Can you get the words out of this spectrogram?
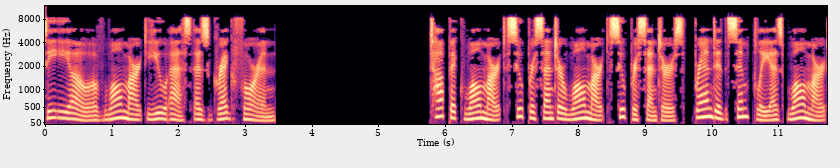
CEO of Walmart U.S. is Greg Foran. Topic Walmart Supercenter Walmart Supercenters, branded simply as Walmart,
